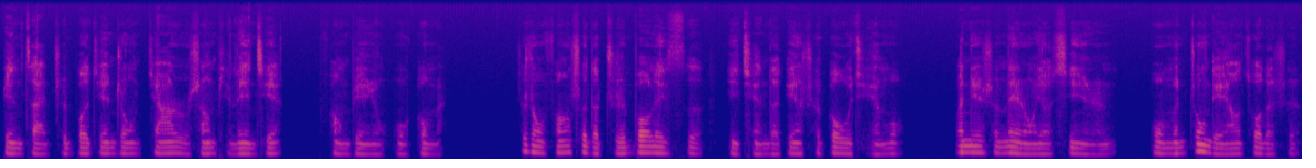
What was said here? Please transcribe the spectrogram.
并在直播间中加入商品链接，方便用户购买。这种方式的直播类似以前的电视购物节目，关键是内容要吸引人。我们重点要做的是，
